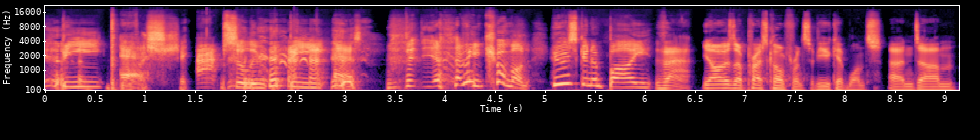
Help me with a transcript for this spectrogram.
BS. Absolute BS. I mean, come on. Who's going to buy that? You know, I was at a press conference of UKIP once, and um,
